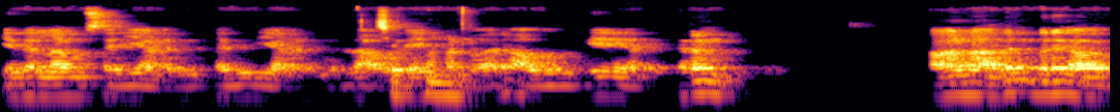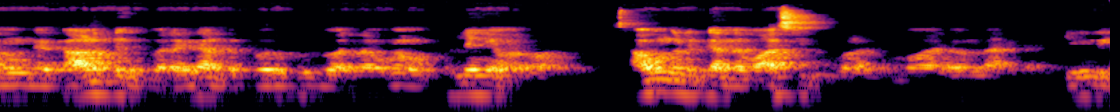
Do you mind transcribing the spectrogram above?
எதெல்லாம் சரியானது தகுதியானதுங்கிறது அவரே. பண்ணுவாரு. அவருக்கே அந்த திறன் இருக்கும். ஆனா அதன் பிறகு அவங்க காலத்துக்கு பிறகு அந்த பொறுப்புக்கு வர்றவங்க அவங்க பிள்ளைங்க வருவாங்க. அவங்களுக்கு அந்த வாசிப்பு இவரு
